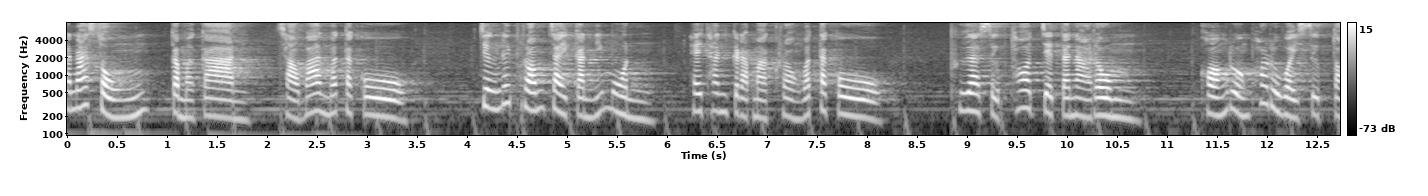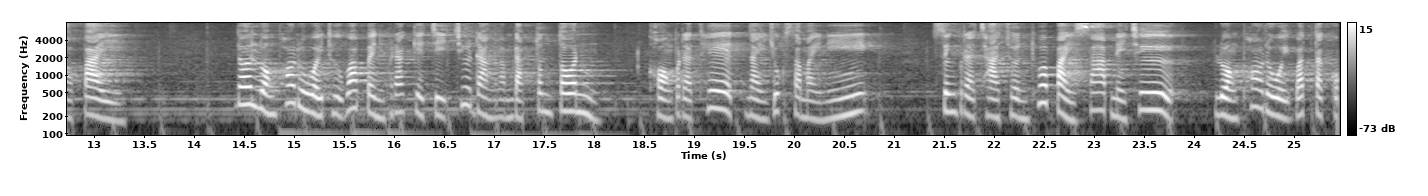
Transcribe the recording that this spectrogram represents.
คณะสงฆ์กรรมการ ชาวบ้านวัดตะโก จึงได้พร้อมใจกันนิมนต์ให้ท่านกลับมาครองวัดตะโก เพื่อสืบทอดเจตนารมณ์ ของหลวงพ่อรวยสืบต่อไป โดยหลวงพ่อรวยถือว่าเป็นพระเกจิชื่อดังลำดับต้นๆ ของประเทศในยุคสมัยนี้ ซึ่งประชาชนทั่วไปทราบในชื่อ หลวงพ่อรวยวัตโก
